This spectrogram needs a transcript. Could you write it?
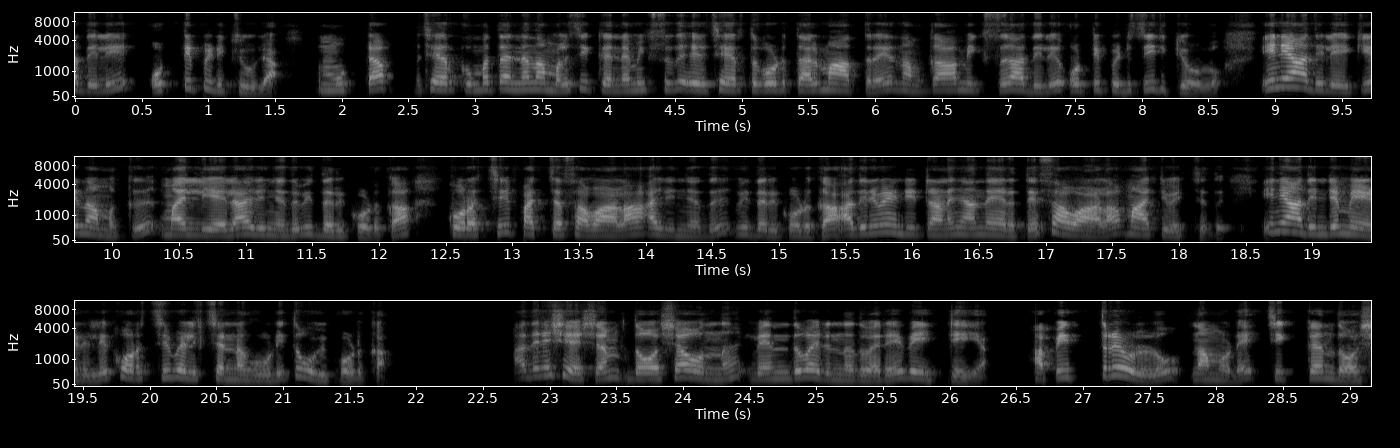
അതിൽ ഒട്ടിപ്പിടിക്കൂല. മുട്ട ചേർക്കുമ്പോൾ തന്നെ നമ്മൾ ചിക്കന്റെ മിക്സ് ചേർത്ത് കൊടുത്താൽ മാത്രമേ നമുക്ക് ആ മിക്സ് അതിൽ ഒട്ടിപ്പിടിച്ചിരിക്കുള്ളൂ. ഇനി അതിലേക്ക് നമുക്ക് മല്ലിയില അരിഞ്ഞത് വിതറി കൊടുക്കുക കുറച്ച് പച്ച സവാള അരിഞ്ഞത് വിതറി കൊടുക്കുക അതിന് വേണ്ടിയിട്ടാണ് ഞാൻ നേരത്തെ സവാള മാറ്റി വെച്ചത്. ഇനി അതിന്റെ മേളിൽ കുറച്ച് വെളിച്ചെണ്ണ കൂടി തൂവി കൊടുക്കുക അതിനുശേഷം ദോശ ഒന്ന് വെന്ത് വരുന്നത് വരെ വെയിറ്റ് ചെയ്യാം. അപ്പൊ ഇത്രേ ഉള്ളൂ നമ്മുടെ ചിക്കൻ ദോശ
